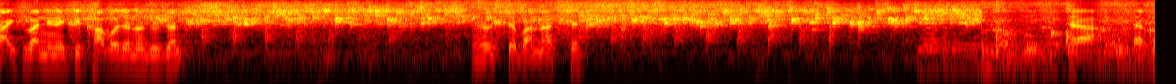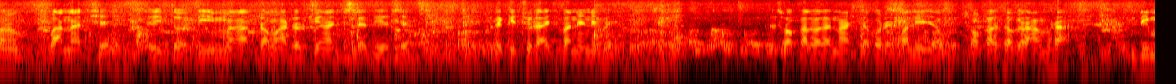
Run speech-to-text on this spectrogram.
রাইস বানিয়ে নিয়েছি খাব জন্য দুজন। হচ্ছে বানাচ্ছে। হ্যাঁ এখন বানাচ্ছে। এই তো ডিম আর টমাটোর পেঁয়াজ ঢেলে দিয়েছে। এটা কিছু রাইস বানিয়ে নেবে। সকালবেলা নাস্তা করে পালিয়ে যাব। সকাল সকাল আমরা ডিম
